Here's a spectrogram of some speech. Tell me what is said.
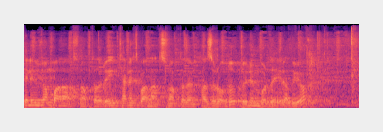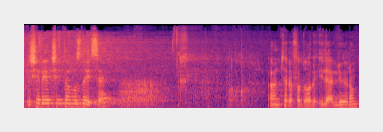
televizyon bağlantısı noktaları, internet bağlantısı noktalarının hazır olduğu bölüm burada yer alıyor. Dışarıya çıktığımızda ise ön tarafa doğru ilerliyorum.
